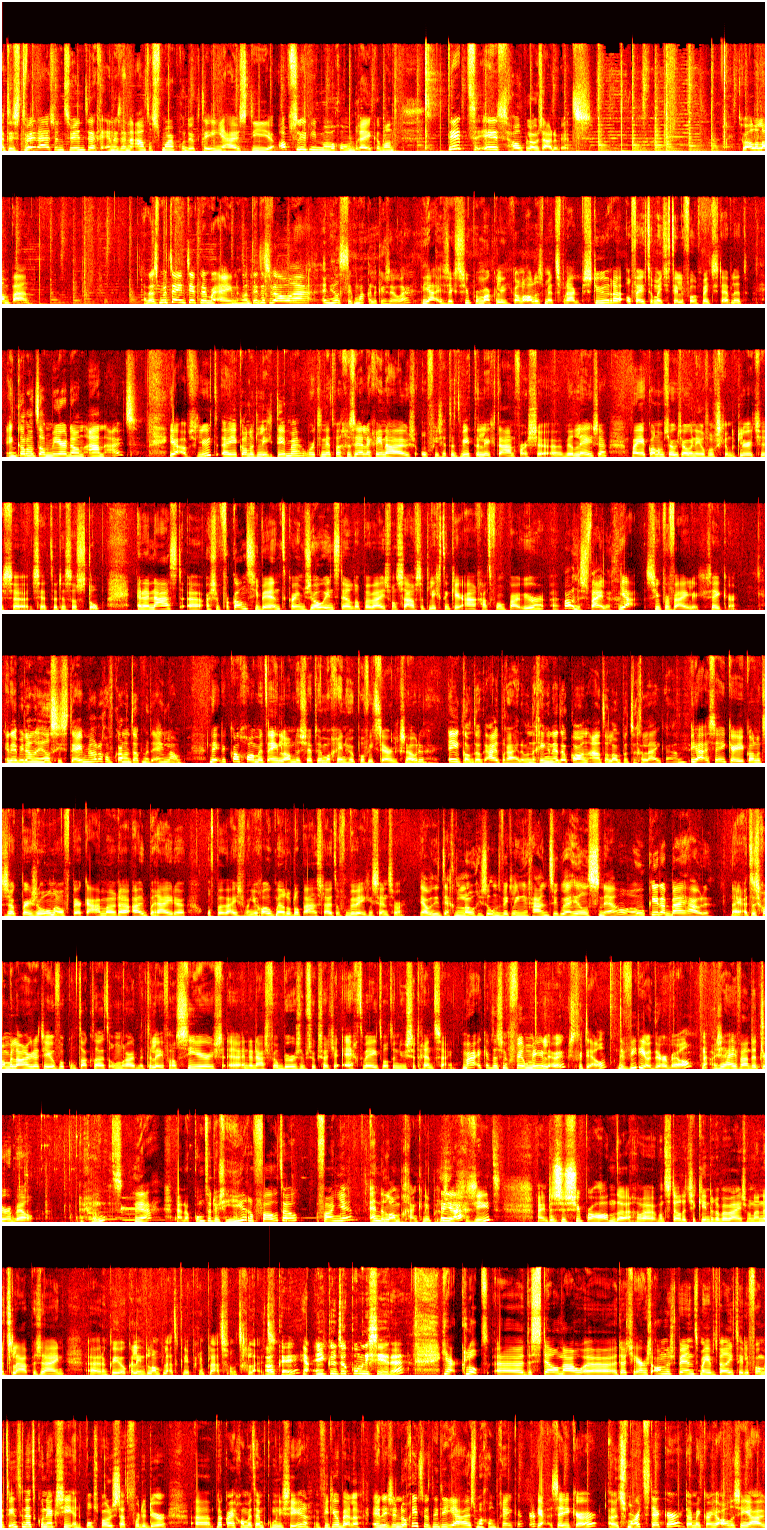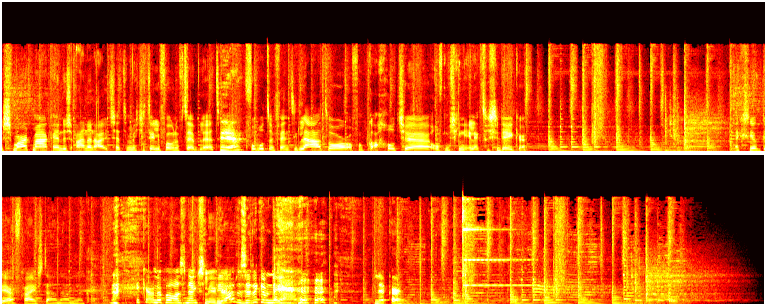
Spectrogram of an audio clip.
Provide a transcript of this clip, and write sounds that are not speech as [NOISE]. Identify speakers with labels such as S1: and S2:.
S1: Het is 2020 en er zijn een aantal smart producten in je huis die je absoluut niet mogen ontbreken, want dit is hopeloos ouderwets.
S2: Doe alle lampen aan.
S1: Dat is meteen tip nummer 1, want dit is wel uh, een heel stuk makkelijker zo, hè?
S2: Ja, is echt super makkelijk. Je kan alles met spraak besturen of eventueel met je telefoon of met je tablet.
S1: En kan het dan meer dan aan-uit?
S2: Ja, absoluut. Uh, je kan het licht dimmen, wordt er net wat gezelliger in huis. Of je zet het witte licht aan voor als je uh, wil lezen. Maar je kan hem sowieso in heel veel verschillende kleurtjes zetten, dus dat is top. En daarnaast, als je op vakantie bent, kan je hem zo instellen dat bij wijze van s'avonds het licht een keer aangaat voor een paar uur.
S1: oh, dat is veilig?
S2: Ja, super veilig, zeker.
S1: En heb je dan een heel systeem nodig of kan het ook met één lamp?
S2: Nee, dat kan gewoon met één lamp, dus je hebt helemaal geen hub of iets dergelijks nodig.
S1: En je kan het ook uitbreiden, want er gingen net ook al een aantal lampen tegelijk aan.
S2: Ja, zeker. Je kan het dus ook per zone of per kamer uh, uitbreiden of bij wijze van je rookmelder erop aansluiten of een bewegingssensor.
S1: Ja, want die technologische ontwikkelingen gaan natuurlijk wel heel snel. Hoe kun je dat bijhouden?
S2: Nou ja, het is gewoon belangrijk dat je heel veel contact houdt onderhoud met de leveranciers uh, en daarnaast veel beurzenbezoek, zodat je echt weet wat de nieuwste trends zijn. Maar ik heb dus nog veel meer leuks.
S1: Vertel.
S2: De videodeurbel. Nou, als jij even aan de deurbel ringt,
S1: ja?
S2: nou, dan komt er dus hier een foto van je en de lampen gaan knipperen zoals je ziet. Nou, dus is super handig, eh, want stel dat je kinderen bij wijze van aan het slapen zijn, uh, dan kun je ook alleen de lamp laten knipperen in plaats van het geluid.
S1: Oké, ja. en je kunt ook communiceren hè?
S2: Ja, klopt. Uh, dus stel nou dat je ergens anders bent, maar je hebt wel je telefoon met internetconnectie en de postbode staat voor de deur, dan kan je gewoon met hem communiceren, een video bellen.
S1: En is er nog iets wat niet in je huis mag ontbreken?
S2: Ja, zeker. Een smart stekker, daarmee kan je alles in je huis smart maken en dus aan en uitzetten met je telefoon of tablet.
S1: Ja.
S2: Bijvoorbeeld een ventilator of een kacheltje of misschien een elektrische deken.
S1: Ik zie ook de airfryer staan namelijk.
S2: Ik heb nog wel wat snacks liggen.
S1: Ja, dan zet ik hem nu aan. [LAUGHS] Lekker.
